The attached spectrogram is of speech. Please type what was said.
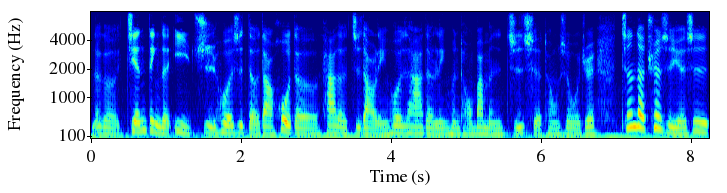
那个坚定的意志，或者是得到获得他的指导灵，或者是他的灵魂同伴们支持的同时，我觉得真的确实也是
